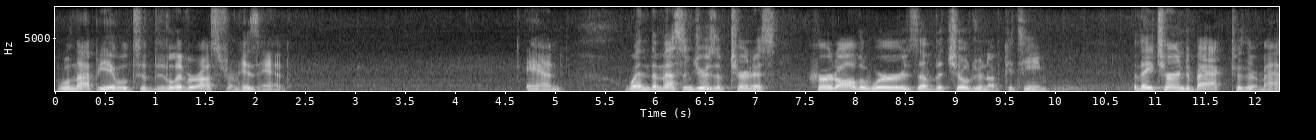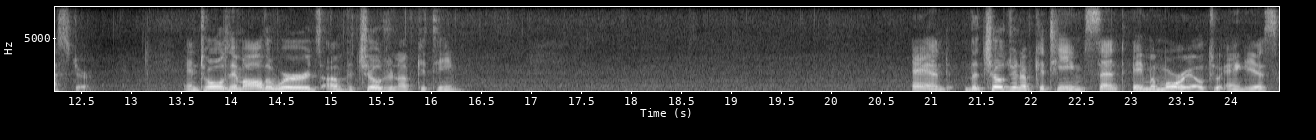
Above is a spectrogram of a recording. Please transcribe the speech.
will not be able to deliver us from his hand. And when the messengers of Turnus heard all the words of the children of Kittim, they turned back to their master and told him all the words of the children of Kittim. And the children of Kittim sent a memorial to Angeas,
